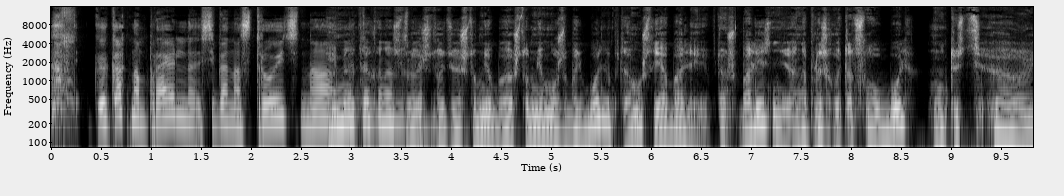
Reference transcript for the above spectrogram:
как нам правильно себя настроить на... Именно так и настроить, что, что, мне, что мне может быть больно, потому что я болею. Потому что болезнь, она происходит от слова «боль». Ну, то есть, э,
